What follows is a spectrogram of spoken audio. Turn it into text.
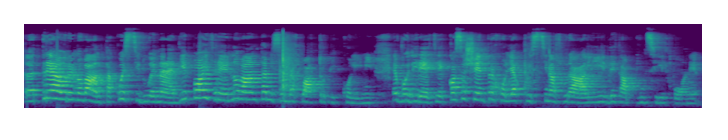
Eh, 3,90 euro questi due medi e poi 3,90 mi sembra quattro piccolini. E voi direte cosa c'entra con gli acquisti naturali dei tappi in silicone?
